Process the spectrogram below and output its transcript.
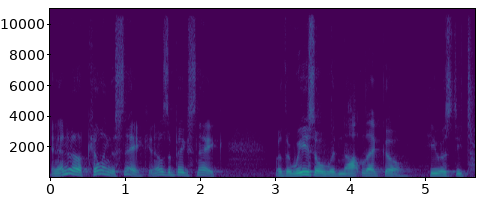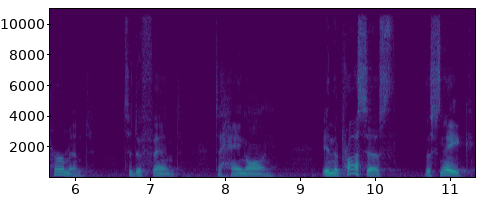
and ended up killing the snake. And it was a big snake. But the weasel would not let go. He was determined to defend, to hang on. In the process, the snake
